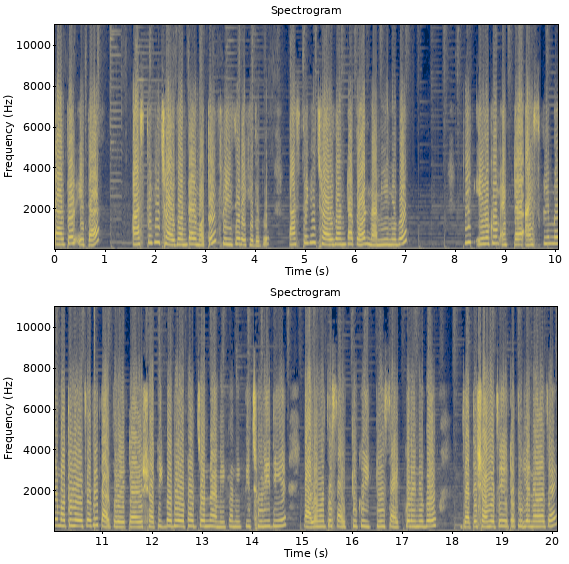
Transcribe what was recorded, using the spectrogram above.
তারপর এটা পাঁচ থেকে ছয় ঘণ্টার মতো ফ্রিজে রেখে দেব। পাঁচ থেকে ছয় ঘণ্টা পর নামিয়ে নেব। ঠিক এরকম একটা আইসক্রিমের মতো হয়ে যাবে। তারপর এটা সঠিকভাবে ওঠার জন্য আমি এখানে একটি ছুরি দিয়ে ভালো মতো সাইডটুকু একটু সাইড করে নেব, যাতে সহজে এটা তুলে নেওয়া যায়।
